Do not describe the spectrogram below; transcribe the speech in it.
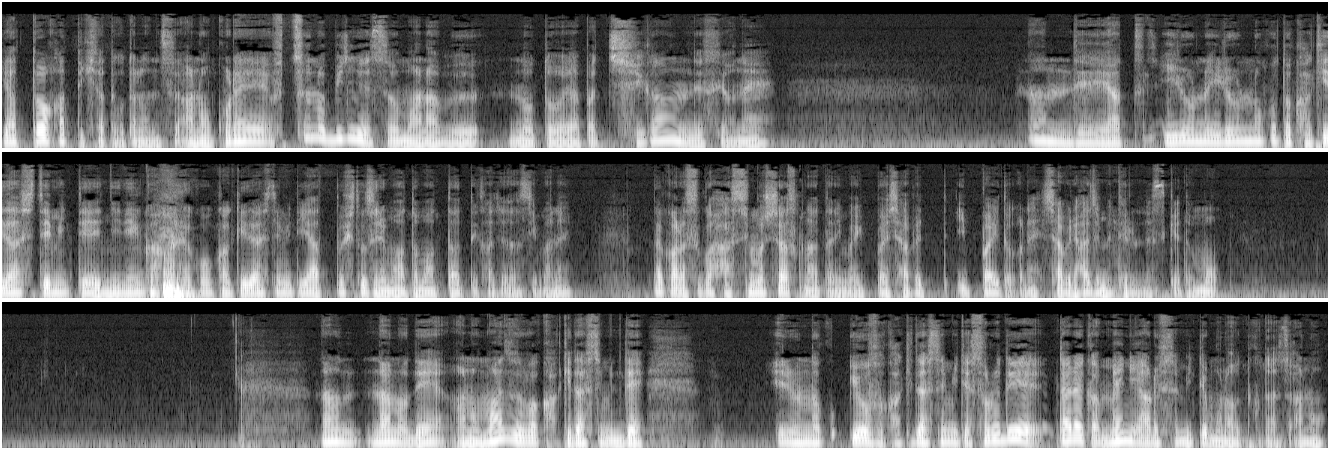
やっと分かってきたってことなんです。あの、これ、普通のビジネスを学ぶのとやっぱ違うんですよね。なんで、や、いろんな、いろんなこと書き出してみて、2年間ぐらいこう書き出してみて、やっと一つにまとまったって感じなんです、今ね。だからすごい発信もしやすくなったら今いっぱい喋って、いっぱいとかね、喋り始めてるんですけども。ななので、あの、まずは書き出してみて、いろんな要素を書き出してみて、それで誰か目にある人見てもらうってことなんです。あの、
